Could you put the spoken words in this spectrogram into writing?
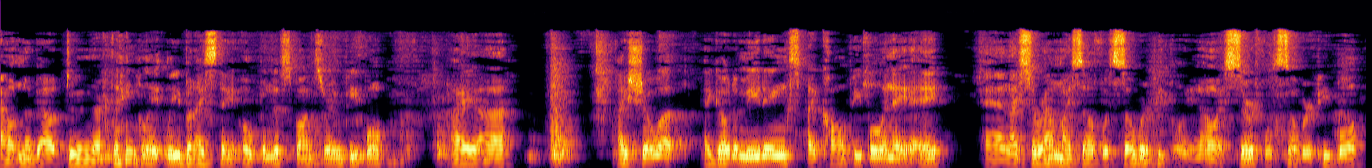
out and about doing their thing lately, but I stay open to sponsoring people. I, uh, I show up, I go to meetings, I call people in AA, and I surround myself with sober people. You know, I surf with sober people.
